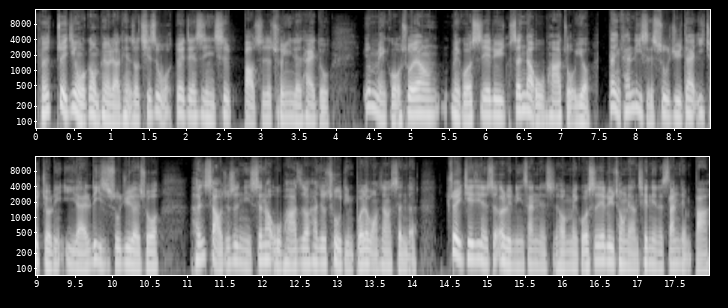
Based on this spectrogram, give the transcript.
可是最近我跟我朋友聊天的时候，其实我对这件事情是保持着存疑的态度，因为美国说让美国失业率升到五趴左右，但你看历史数据，在一九九零以来历史数据来说，很少就是你升到五趴之后，它就触顶不会再往上升的。最接近的是二零零三年的时候，美国失业率从两千年的三点八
